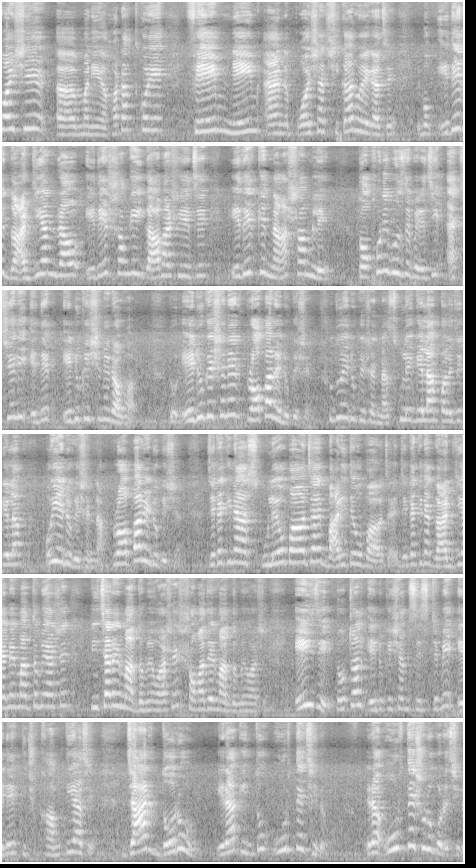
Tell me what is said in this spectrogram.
বয়সে মানে হঠাৎ করে ফেম নেম অ্যান্ড পয়সার শিকার হয়ে গেছে এবং এদের গার্জিয়ানরাও এদের সঙ্গেই গা ভাসিয়েছে, এদেরকে না সামলে তখনই বুঝতে পেরেছি অ্যাকচুয়ালি এদের এডুকেশনের অভাব। তো এডুকেশনের প্রপার এডুকেশন শুধু এডুকেশন না স্কুলে গেলাম কলেজে গেলাম, ওই এডুকেশন না প্রপার এডুকেশন যেটা কিনা স্কুলেও পাওয়া যায়, বাড়িতেও পাওয়া যায়, যেটা কিনা গার্জিয়ানের মাধ্যমে আসে টিচারের মাধ্যমেও আসে, সমাজের মাধ্যমেও আসে। এই যে টোটাল এডুকেশন সিস্টেমে এদের কিছু খামতি আছে, যার দরুন এরা কিন্তু উড়তে ছিল, এরা উড়তে শুরু করেছিল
